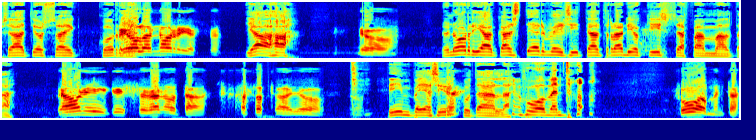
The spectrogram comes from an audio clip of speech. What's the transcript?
Sä oot jossain korre... Me olen Norjassa, Jaha. joo. No Norjaan kanssa terveisiä täältä Radio Kissa Fammalta. No niin, kissa sanotaan, sanotaan joo. Timpe ja Sirkku täällä. Huomenta. Huomenta.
